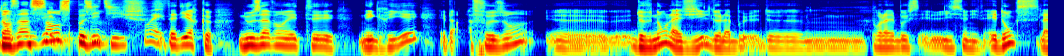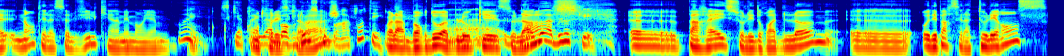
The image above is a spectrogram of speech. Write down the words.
dans un sens positif. C'est-à-dire que nous avons été négriers, et eh ben, faisons, euh, devenons la ville de la, de, pour l'abolitionnisme. Et donc, Nantes est la seule ville qui a un mémorial oui, ce qui a pas eu à Bordeaux, ce que vous racontez. Voilà, Bordeaux a bloqué euh, cela. Bordeaux a bloqué. Euh, pareil sur les droits de l'homme. au départ, c'est la tolérance.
